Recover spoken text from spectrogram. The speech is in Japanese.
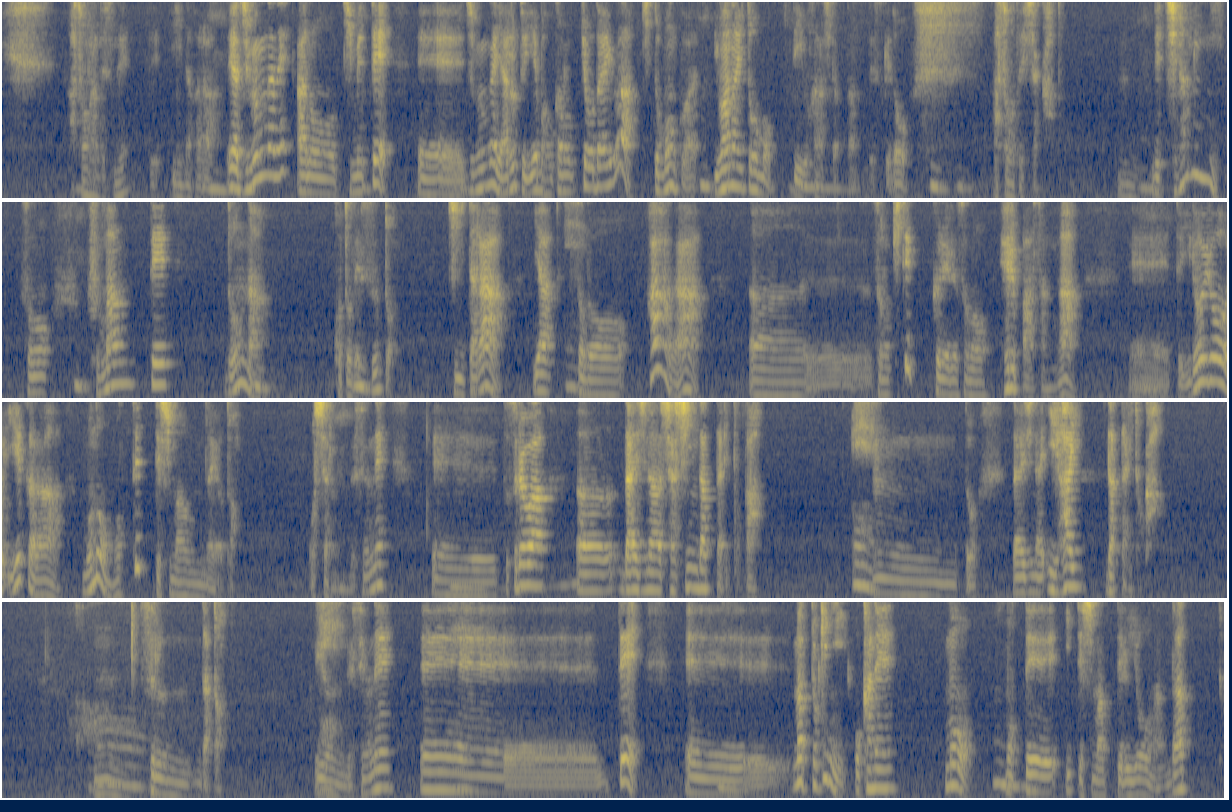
あそうなんですね。って言いながら、うん。いや自分がねあの決めて、えー自分がやると言えば他の兄弟はきっと文句は言わないと思うっていう話だったんですけど、あそうでしたかと。うん、でちなみにその不満ってどんなことです、と聞いたらいやええ。その母がその来てくれるそのヘルパーさんが、えー、といろいろ家から物を持ってってしまうんだよとおっしゃるんですよね。えー、とそれはあー大事な写真だったりとかええ。うーんと大事な位牌だったりとか、ほうするんだと言うんですよね。えーで、えーまあ時にお金も持って行ってしまってるようなんだと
